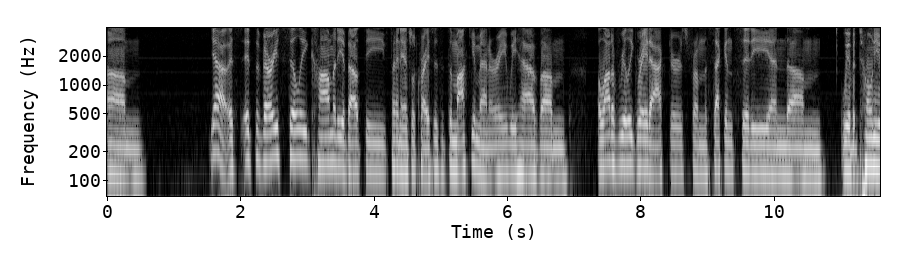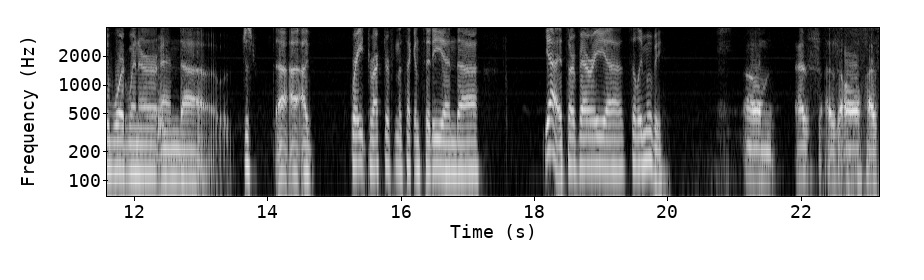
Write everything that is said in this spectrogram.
Um, yeah, it's it's a very silly comedy about the financial crisis. It's a mockumentary. We have um, a lot of really great actors from the Second City, and um, we have a Tony Award winner, and uh, just a, a, great director from the Second City, and uh, yeah, it's our very uh, silly movie. Um, as as all as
